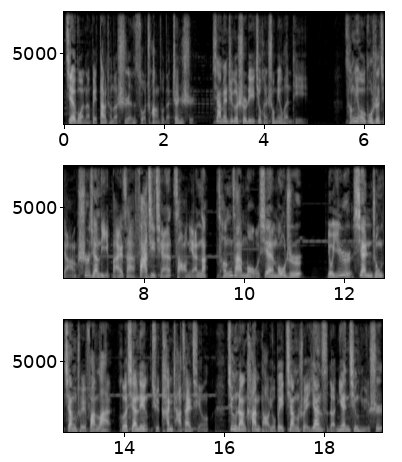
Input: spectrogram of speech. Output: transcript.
结果呢，被当成了诗人所创作的真实。下面这个事例就很说明问题。曾有故事讲，诗仙李白在发迹前早年呢，曾在某县谋职。有一日，县中江水泛滥，和县令去勘察灾情，竟然看到有被江水淹死的年轻女尸，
